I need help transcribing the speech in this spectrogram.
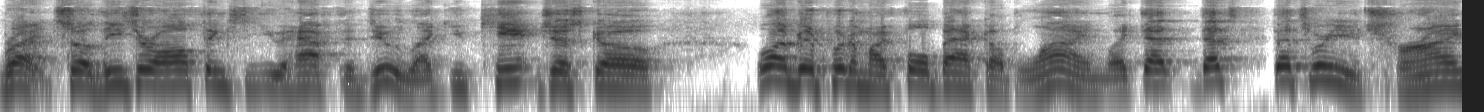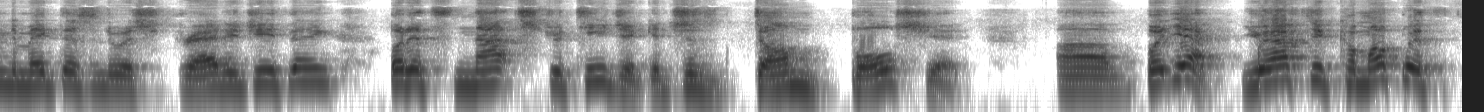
Right. So these are all things that you have to do. Like you can't just go, well, I'm going to put in my full backup line like that. That's that's where you're trying to make this into a strategy thing, but it's not strategic. It's just dumb bullshit. Um, but yeah, you have to come up with.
